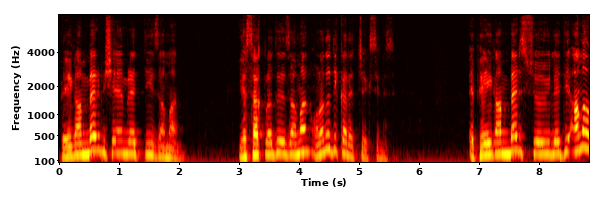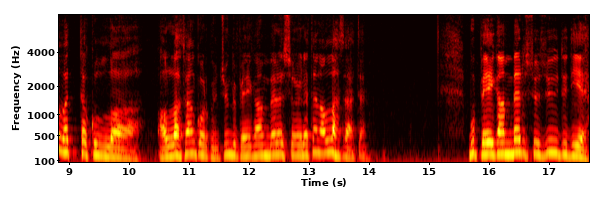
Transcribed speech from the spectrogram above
peygamber bir şey emrettiği zaman yasakladığı zaman ona da dikkat edeceksiniz. E peygamber söyledi ama vettakullah. Allah'tan korkun. Çünkü peygambere söyleten Allah zaten. Bu peygamber sözüydü diye.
